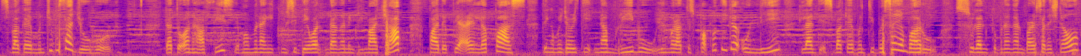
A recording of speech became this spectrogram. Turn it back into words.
sebagai Menteri Besar Johor. Datuk An Hafiz yang memenangi kursi Dewan Undangan Negeri Macap pada PRN lepas dengan majoriti 6,543 undi dilantik sebagai Menteri Besar yang baru susulan kemenangan Barisan Nasional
